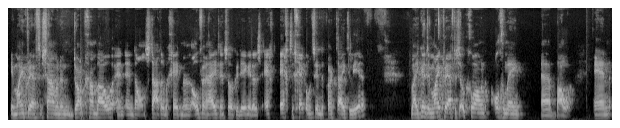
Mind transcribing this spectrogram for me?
in Minecraft samen een dorp gaan bouwen. En, en dan ontstaat er op een gegeven moment een overheid en zulke dingen. Dat is echt, echt te gek om het in de praktijk te leren. Maar je kunt in Minecraft dus ook gewoon algemeen bouwen. En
